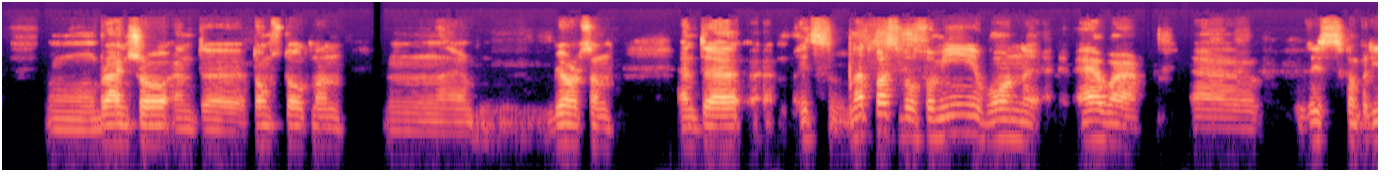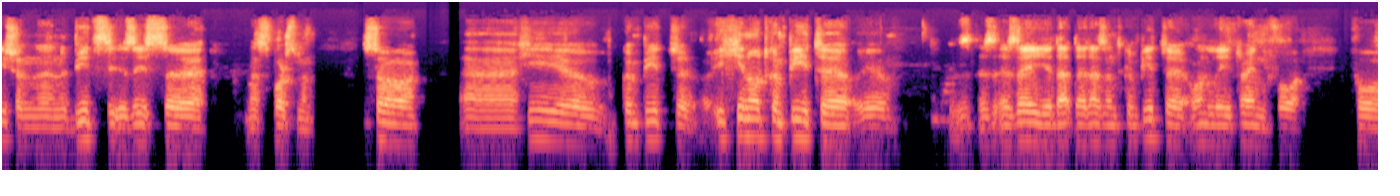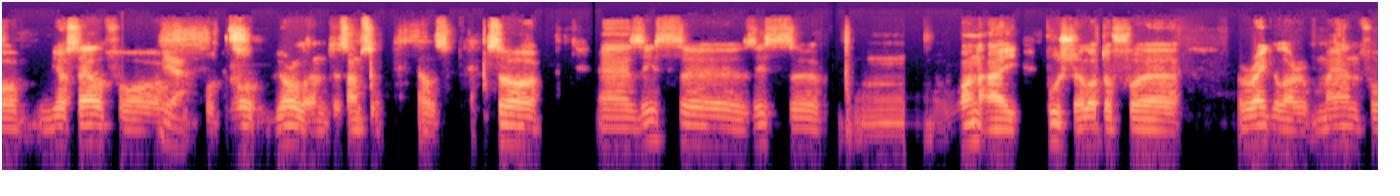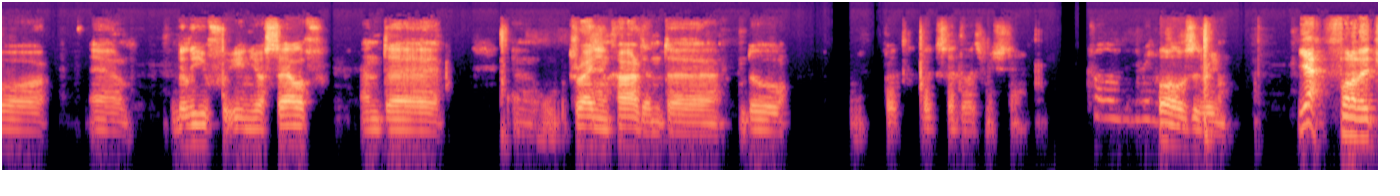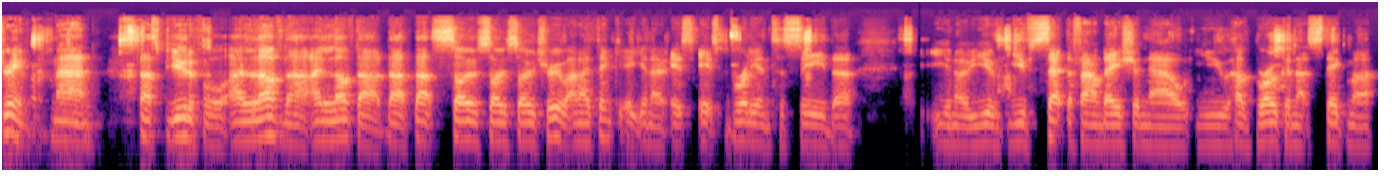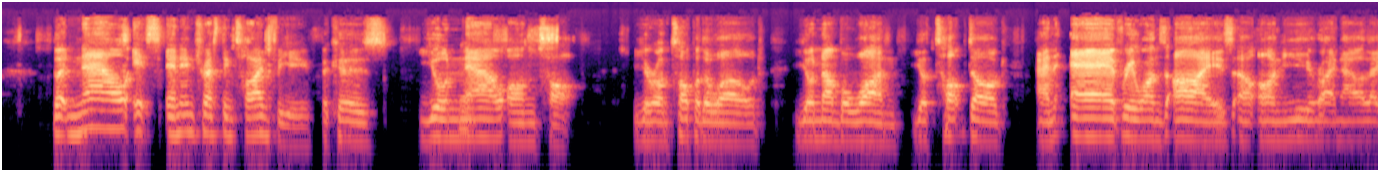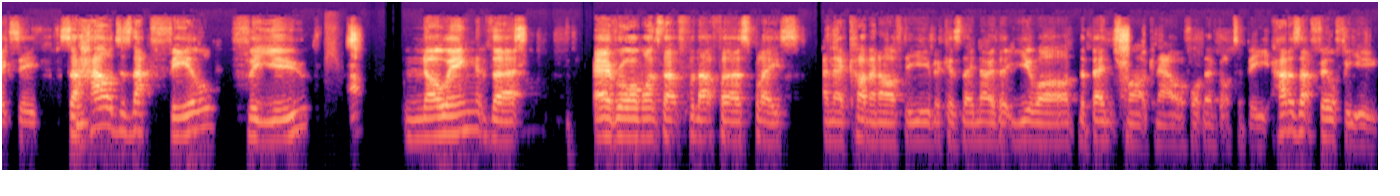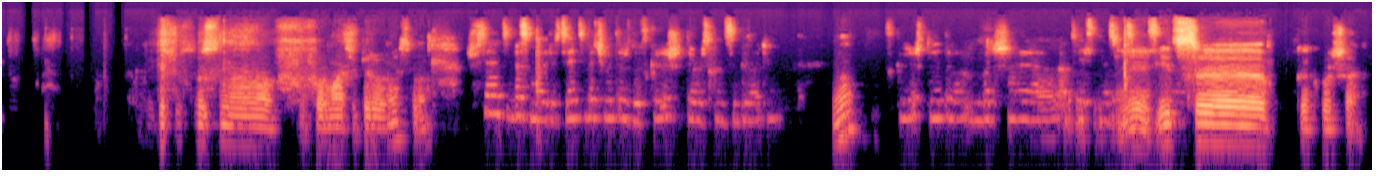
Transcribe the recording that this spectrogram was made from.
mm, Brian Shaw and uh, Tom Stoltman, mm, uh, Björnsson, and uh, it's not possible for me one ever uh, this competition and beat this uh, sportsman. So uh, he uh, compete. Uh, he not compete. Uh, uh, they that, that doesn't compete. Uh, only train for for yourself or Yeah. for girl- girl and something else. So uh, this uh, this uh, mm, one I push a lot of uh, regular men for uh, believe in yourself and uh, uh, training hard and uh, do как, как следовать мечте. follow the dream. Follow the dream. Yeah, follow the dream, man. That's beautiful. I love that. I love that. That that's so so so true. And I think it, you know it's it's brilliant to see that you know you've you've set the foundation now. You have broken that stigma, but now it's an interesting time for you because you're now on top. You're on top of the world. You're number one. You're top dog, and everyone's eyes are on you right now, Alexi. So how does that feel for you, knowing that everyone wants that for that first place and they're coming after you because they know that you are the benchmark now of what they've got to beat? How does that feel for you? Я чувствую на формате первого места, да? Что все на тебя смотрят, все от тебя чего-то ждут. Скажи, что это responsibility. Ну? Скажи, что это большая ответственность. It's uh, как большая?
